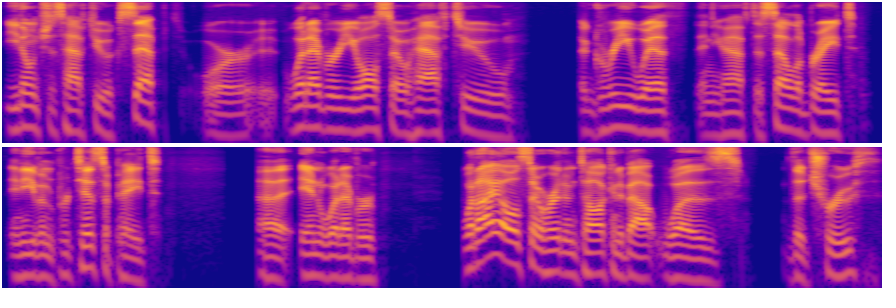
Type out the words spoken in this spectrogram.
you don't just have to accept or whatever. You also have to agree with, and you have to celebrate and even participate uh, in whatever. What I also heard him talking about was the truth.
